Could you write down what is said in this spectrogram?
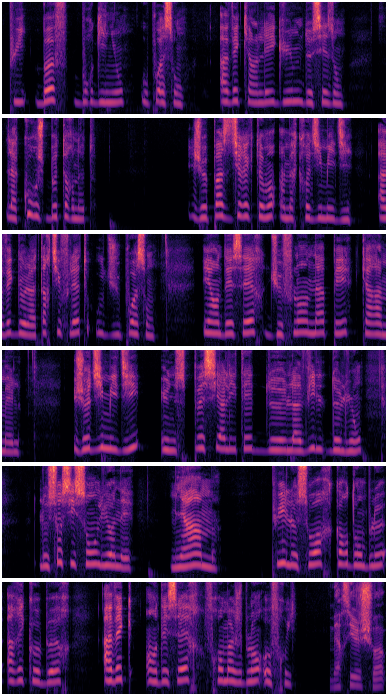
Puis bœuf bourguignon ou poisson, avec un légume de saison. La courge butternut. Je passe directement un mercredi midi, avec de la tartiflette ou du poisson. Et en dessert, du flan nappé caramel. Jeudi midi, une spécialité de la ville de Lyon, le saucisson lyonnais. Miam Puis le soir, cordon bleu, haricot beurre, avec en dessert fromage blanc aux fruits. Merci, Joshua.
